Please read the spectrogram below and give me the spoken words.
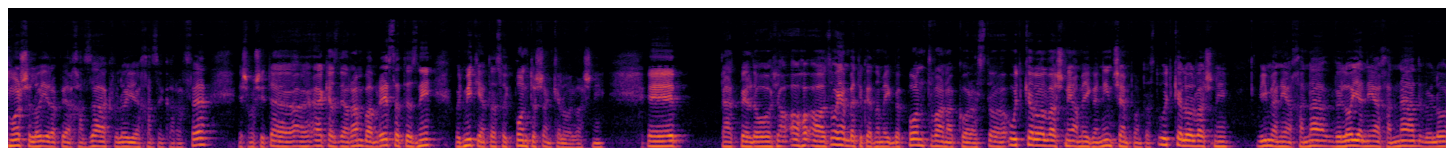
most se lojéra például hazák, vagy lojéra hazák arra fel, és most itt elkezdi a Rambam részletezni, hogy mit jelent az, hogy pontosan kell olvasni. Tehát például, hogyha az olyan betűket, amelyikben pont van, akkor azt úgy kell olvasni, amelyikben nincsen pont, azt úgy kell olvasni. Velo janiach hanád, velo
